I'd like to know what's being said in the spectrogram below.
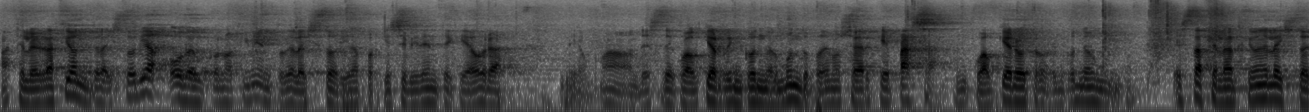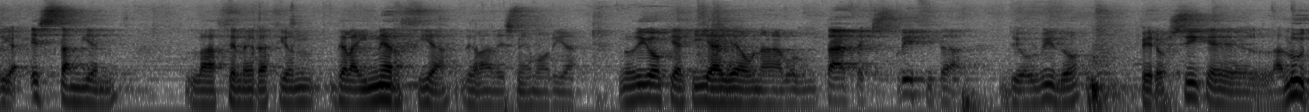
Aceleración de la historia o del conocimiento de la historia, porque es evidente que ahora desde cualquier rincón del mundo podemos saber qué pasa en cualquier otro rincón del mundo. Esta aceleración de la historia es también la aceleración de la inercia de la desmemoria. No digo que aquí haya una voluntad explícita de olvido, pero sí que la luz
